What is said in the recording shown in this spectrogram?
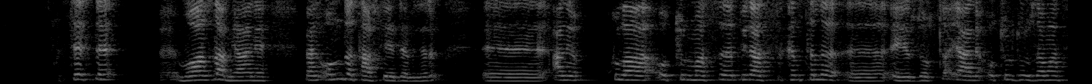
ses de e, muazzam yani ben onu da tavsiye edebilirim. E, hani kulağa oturması biraz sıkıntılı e, AirDot'ta yani oturduğu zaman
